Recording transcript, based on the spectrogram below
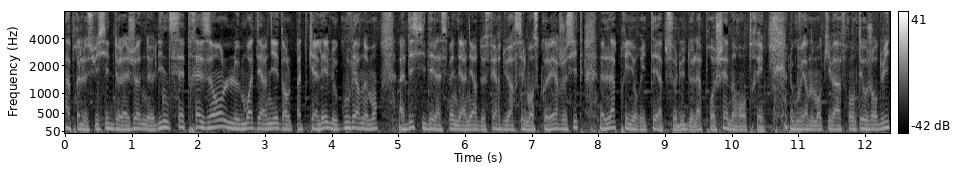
Après le suicide de la jeune Lindsay, 13 ans, le mois dernier dans le Pas-de-Calais, le gouvernement a décidé la semaine dernière de faire du harcèlement scolaire, je cite, la priorité absolue de la prochaine rentrée. Le gouvernement qui va affronter aujourd'hui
